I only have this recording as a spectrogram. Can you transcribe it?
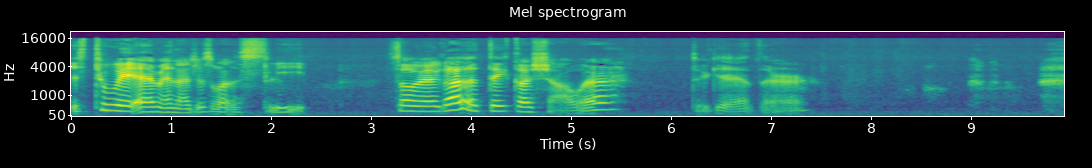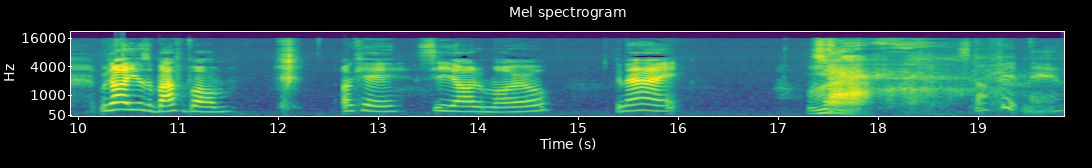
It's 2 a.m. and I just want to sleep. So we're gonna take a shower together. We gotta use a bath bomb. Okay, see y'all tomorrow. Good night. Stop it, man.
